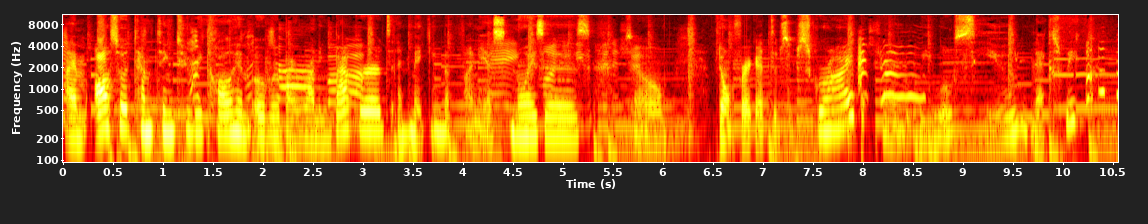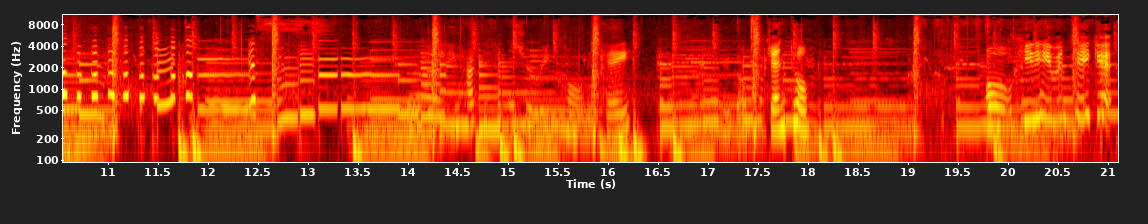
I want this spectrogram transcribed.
I'm also attempting to recall him over by running backwards and making the funniest noises. So don't forget to subscribe, and we will see you next week. You Oh, he didn't even take it.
